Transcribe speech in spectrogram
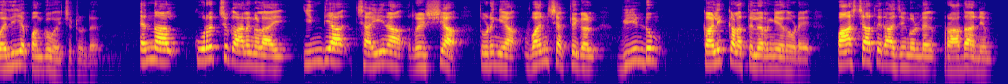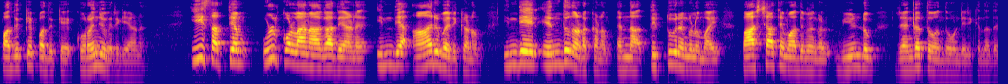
വലിയ പങ്ക് വഹിച്ചിട്ടുണ്ട്. എന്നാൽ കുറച്ചു കാലങ്ങളായി ഇന്ത്യ ചൈന റഷ്യ തുടങ്ങിയ വൻ ശക്തികൾ വീണ്ടും കളിക്കളത്തിലിറങ്ങിയതോടെ പാശ്ചാത്യ രാജ്യങ്ങളുടെ പ്രാധാന്യം പതുക്കെ പതുക്കെ കുറഞ്ഞു വരികയാണ്. ഈ സത്യം ഉൾക്കൊള്ളാനാകാതെയാണ് ഇന്ത്യ ആര് ഭരിക്കണം ഇന്ത്യയിൽ എന്തു നടക്കണം എന്ന തിട്ടൂരങ്ങളുമായി പാശ്ചാത്യ മാധ്യമങ്ങൾ വീണ്ടും രംഗത്ത് വന്നുകൊണ്ടിരിക്കുന്നത്.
